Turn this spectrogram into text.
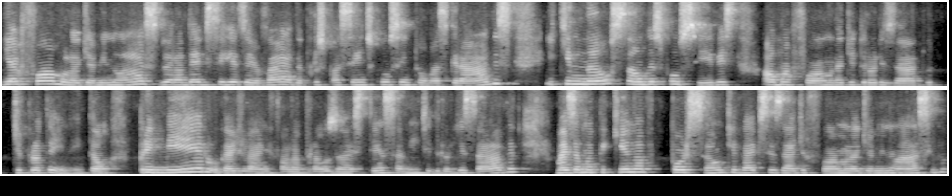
e a fórmula de aminoácido ela deve ser reservada para os pacientes com sintomas graves e que não são responsíveis a uma fórmula de hidrolisado de proteína. Então, primeiro o guideline fala para usar extensamente hidrolisada, mas é uma pequena porção que vai precisar de fórmula de aminoácido,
